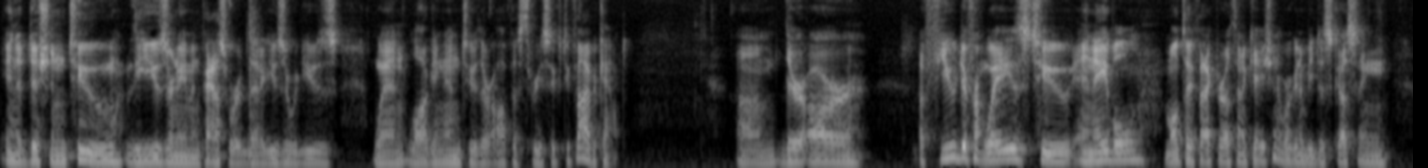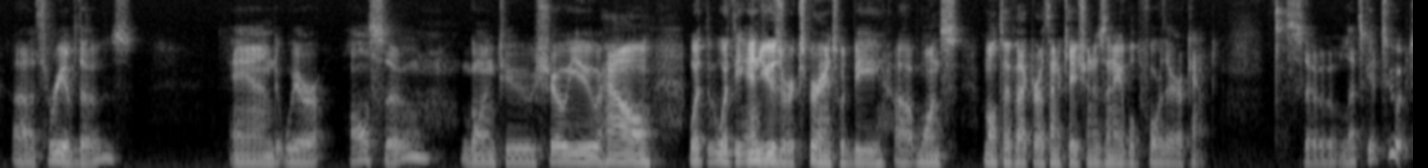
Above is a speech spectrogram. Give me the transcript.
in addition to the username and password that a user would use when logging into their Office 365 account. Um, there are a few different ways to enable multi-factor authentication. We're going to be discussing uh, three of those. And we're also going to show you how what, what the end user experience would be uh, once multi-factor authentication is enabled for their account. So let's get to it.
